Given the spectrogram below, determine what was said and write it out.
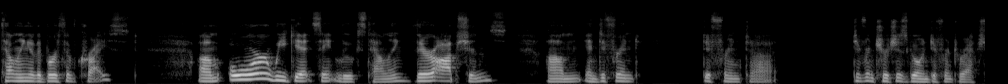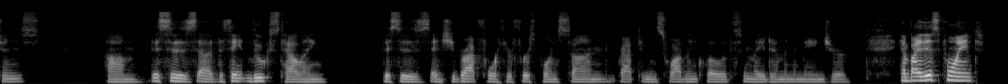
telling of the birth of Christ, um, or we get St. Luke's telling. There are options, um, and different different uh, different churches go in different directions. Um, this is uh, the St. Luke's telling. This is, and she brought forth her firstborn son, wrapped him in swaddling clothes, and laid him in the manger. And by this point,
